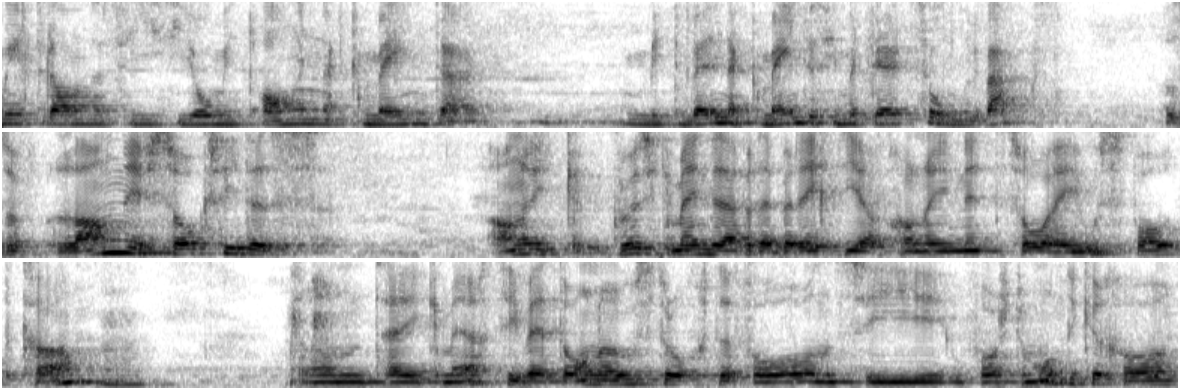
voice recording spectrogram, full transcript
die wir dran sind, sind auch mit anderen Gemeinden. Mit welchen Gemeinden sind wir dort so unterwegs? Also lange war es so, dass andere, gewisse Gemeinden eben den Bereich Diakonie nicht so haben ausgebaut haben. Mhm und haben gemerkt, sie wollen auch einen Ausdruck davon und sind auf Ostermundigen gekommen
